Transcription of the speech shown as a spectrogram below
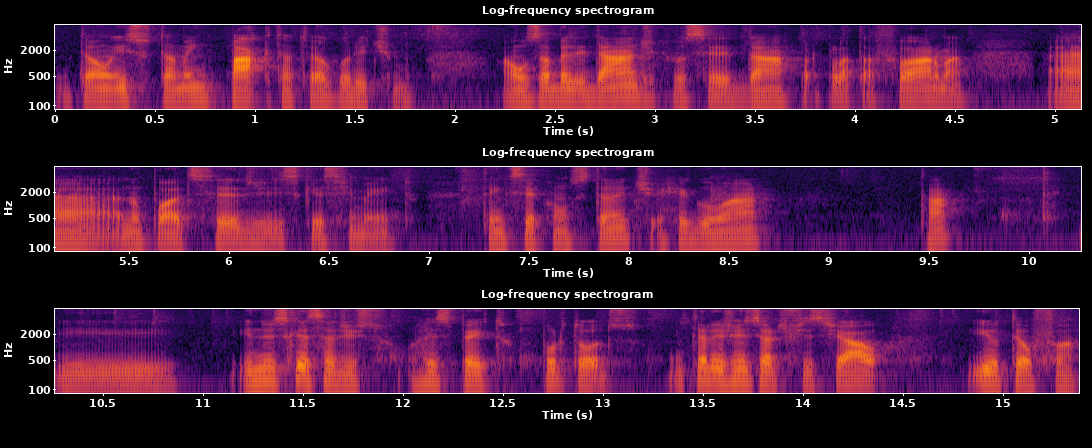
Então, isso também impacta o teu algoritmo. A usabilidade que você dá para a plataforma é, não pode ser de esquecimento. Tem que ser constante, regular, tá? E, e não esqueça disso, respeito por todos. Inteligência artificial e o teu fã.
